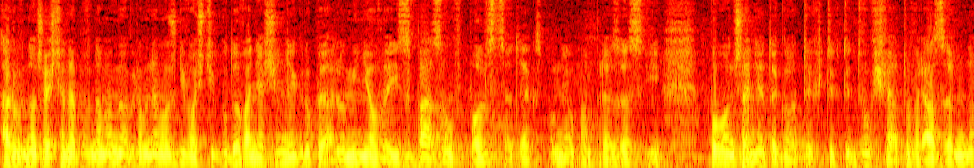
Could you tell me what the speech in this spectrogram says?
a równocześnie na pewno mamy ogromne możliwości budowania silnej grupy aluminiowej z bazą w Polsce, tak jak wspomniał pan prezes i połączenie tego, tych, tych, tych dwóch światów razem, no,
